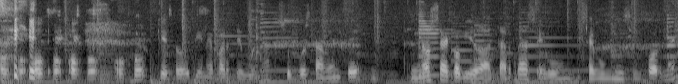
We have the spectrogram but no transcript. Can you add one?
Ojo, ojo, ojo, ojo, que todo tiene parte buena. Supuestamente no se ha comido la tarta, según, según mis informes.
